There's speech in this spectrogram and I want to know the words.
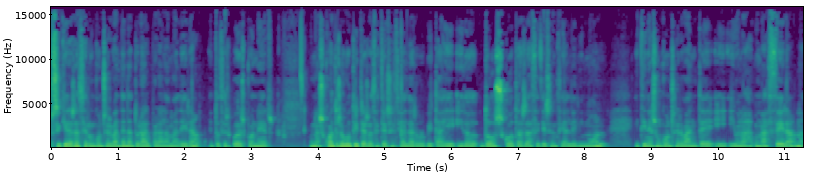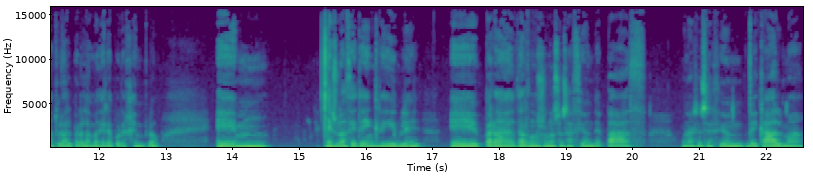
si quieres hacer un conservante natural para la madera, entonces puedes poner unas cuatro gotitas de aceite esencial de árbol vitae y dos gotas de aceite esencial de limón y tienes un conservante y, una, cera natural para la madera, por ejemplo. Em, es un aceite increíble eh, para darnos una sensación de paz, una sensación de calma,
